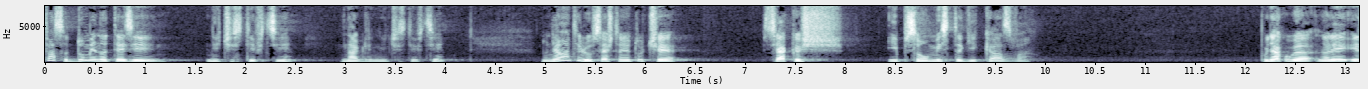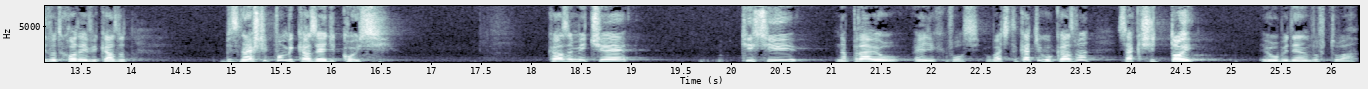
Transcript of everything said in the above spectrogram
това са думи на тези нечестивци, нагли нечестивци, но нямате ли усещането, че сякаш и псалмиста ги казва? Понякога нали, идват хора и ви казват, знаеш ли какво ми каза Еди, кой си? Каза ми, че ти си направил Еди какво си. Обаче така ти го казва, сякаш и той е убеден в това.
